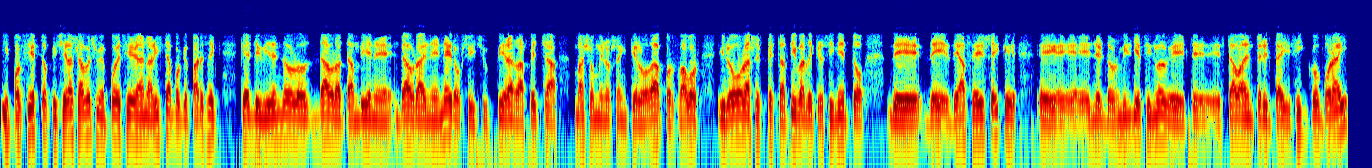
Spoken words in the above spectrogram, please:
Y por cierto, quisiera saber si me puede decir el analista porque parece que el dividendo lo da ahora también, eh, da ahora en enero, si supiera la fecha más o menos en que lo da, por favor. Y luego las expectativas de crecimiento de, de, ACS que eh, en el 2019 estaba en 35 por ahí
